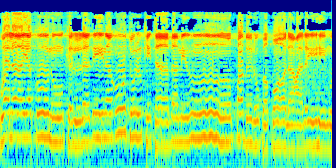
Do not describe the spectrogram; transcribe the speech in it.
ولا يكونوا كالذين أوتوا الكتاب من قبل فطال عليهم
